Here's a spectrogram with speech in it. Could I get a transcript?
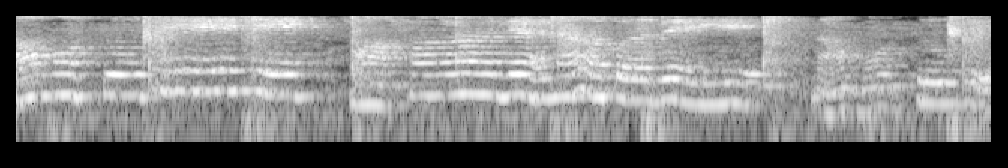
നമസ്തുതേ മഹാഗണപതയെ നമസ്തുതേ.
